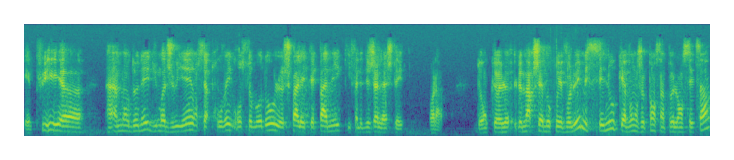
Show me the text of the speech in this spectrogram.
Et puis, euh, à un moment donné, du mois de juillet, on s'est retrouvé, grosso modo, le cheval était panique, il fallait déjà l'acheter. Voilà. Donc, euh, le, marché a beaucoup évolué, mais c'est nous qui avons, je pense, un peu lancé ça.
